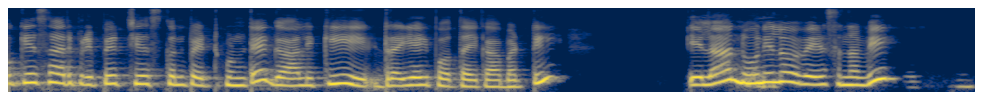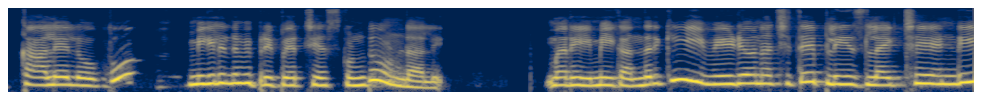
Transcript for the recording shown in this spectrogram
ఒకేసారి ప్రిపేర్ చేసుకొని పెట్టుకుంటే గాలికి డ్రై అయిపోతాయి కాబట్టి ఇలా నూనెలో వేసినవి కాలేలోపు మిగిలినవి ప్రిపేర్ చేసుకుంటూ ఉండాలి. మరి మీకు అందరికీ ఈ వీడియో నచ్చితే ప్లీజ్ లైక్ చేయండి.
